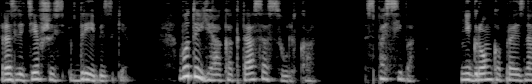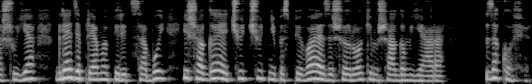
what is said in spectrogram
разлетевшись в дребезги. Вот и я, как та сосулька. Спасибо. Негромко произношу я, глядя прямо перед собой и шагая, чуть-чуть не поспевая за широким шагом Яра. За кофе.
